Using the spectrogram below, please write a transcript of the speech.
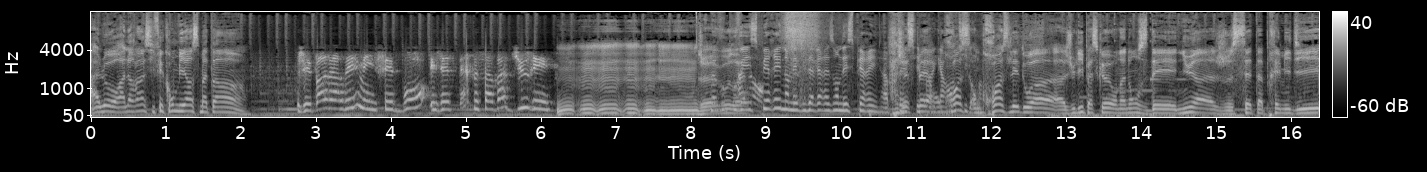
Alors à la Reims, il fait combien ce matin? J'ai pas regardé, mais il fait beau et j'espère que ça va durer. Hum, hum, hum, hum, hum, hum, Je Bah, vous voudrais. pouvez espérer. Non, mais vous avez raison d'espérer. Ah, Après, J'espère. On croise, on quoi. croise les doigts, Julie, parce qu'on annonce des nuages cet après-midi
